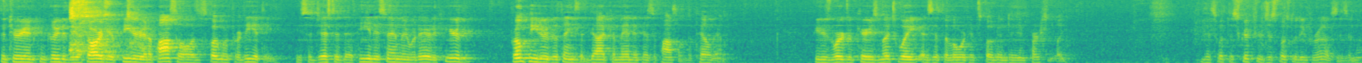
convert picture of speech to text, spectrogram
Centurion concluded the authority of Peter, an apostle, as a spokesman for deity. He suggested that he and his family were there to hear from Peter the things that God commanded his apostle to tell them. Peter's words would carry as much weight as if the Lord had spoken to him personally. That's what the scriptures are supposed to do for us, is it not?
